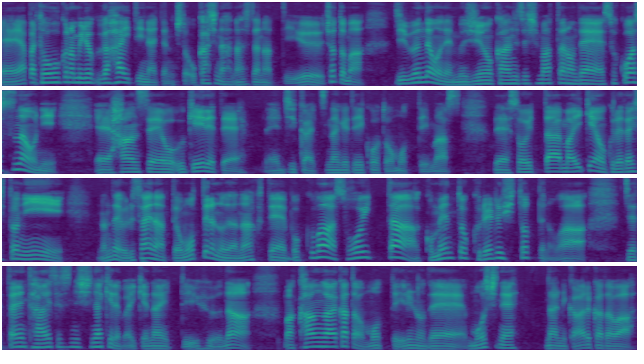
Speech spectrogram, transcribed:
えー、やっぱり東北の魅力が入っていないっていうのはちょっとおかしな話だなっていう、ちょっとまあ、自分でもね、矛盾を感じてしまったので、そこは素直に、えー、反省を受け入れて、えー、次回つなげていこうと思っています。で、そういった、まあ、意見をくれた人に、なんだよ、うるさいなって思ってるのではなくて、僕はそういったコメントをくれる人ってのは、絶対に大切にしなければいけないっていう風な、まあ、考え方を持っているので、もしね、何かある方は、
